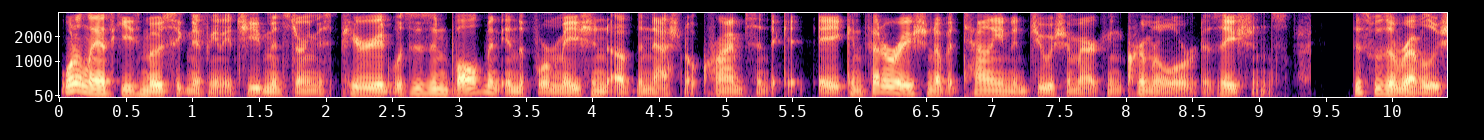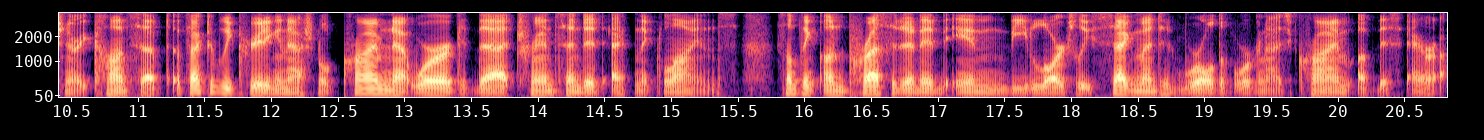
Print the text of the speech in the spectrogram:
One of Lansky's most significant achievements during this period was his involvement in the formation of the National Crime Syndicate, a confederation of Italian and Jewish American criminal organizations. This was a revolutionary concept, effectively creating a national crime network that transcended ethnic lines, something unprecedented in the largely segmented world of organized crime of this era.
